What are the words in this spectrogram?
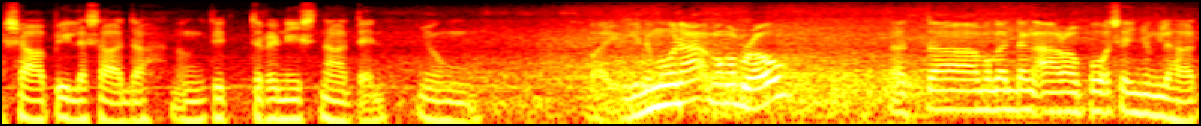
Shopee, Lazada nung titranis natin yung bye. Yun na muna mga bro at ah, magandang araw po sa inyong lahat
